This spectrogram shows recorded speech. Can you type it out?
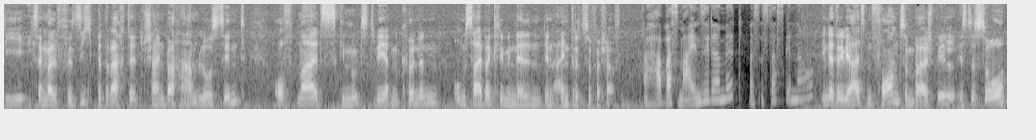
die, ich sag mal, für sich betrachtet scheinbar harmlos sind, oftmals genutzt werden können, um Cyberkriminellen den Eintritt zu verschaffen. Aha, was meinen Sie damit? Was ist das genau? In der trivialsten Form zum Beispiel ist es so,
